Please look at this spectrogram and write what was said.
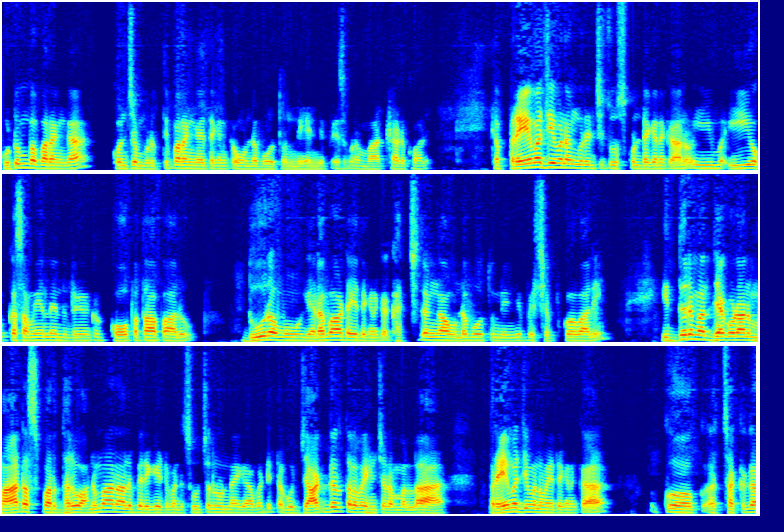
కుటుంబ పరంగా కొంచెం వృత్తిపరంగా అయితే కనుక ఉండబోతుంది అని చెప్పేసి మనం మాట్లాడుకోవాలి. ఇక ప్రేమ జీవనం గురించి చూసుకుంటే కనుకను ఈ ఈ యొక్క సమయంలో ఏంటంటే కనుక కోపతాపాలు దూరము ఎడబాటు అయితే కనుక ఖచ్చితంగా ఉండబోతుంది అని చెప్పేసి చెప్పుకోవాలి. ఇద్దరి మధ్య కూడా మాట స్పర్ధలు అనుమానాలు పెరిగేటువంటి సూచనలు ఉన్నాయి కాబట్టి తగు జాగ్రత్తలు వహించడం వల్ల ప్రేమ జీవనం అయితే కనుక చక్కగా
